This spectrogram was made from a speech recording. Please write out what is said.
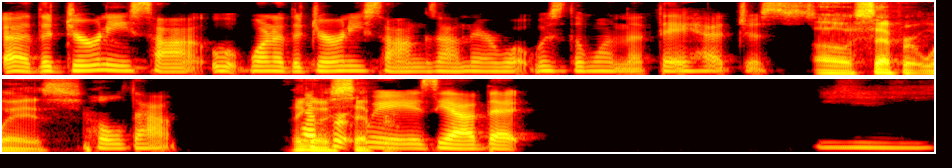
uh, the journey song one of the journey songs on there what was the one that they had just Oh, separate ways. pulled out I think it was separate separate. ways yeah that Ye-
